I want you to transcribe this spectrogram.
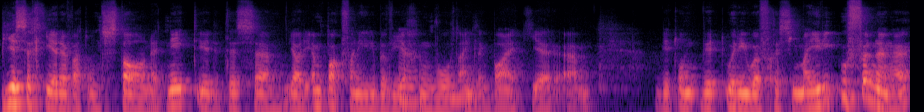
besighede wat ontstaan het, net dit is ehm, ja, die impak van hierdie beweging Mm. word eintlik baie keer ehm um, weet on, weet oor die hoof gesien, maar hierdie oefeninge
